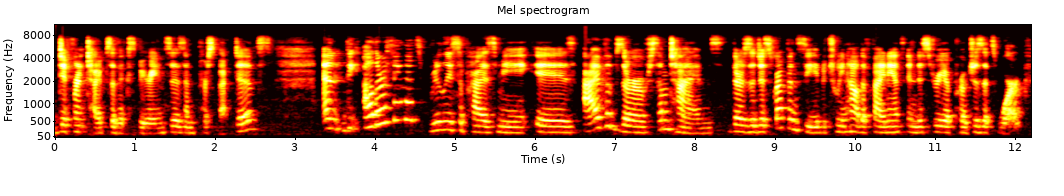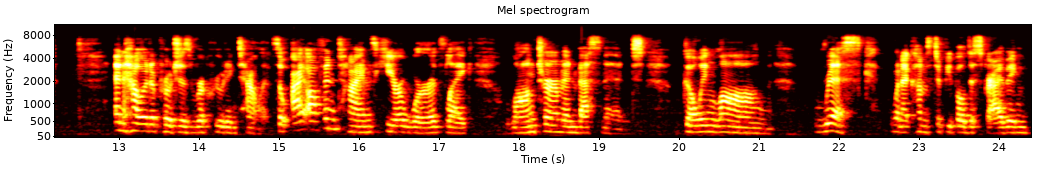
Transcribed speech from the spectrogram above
different types of experiences and perspectives. And the other thing that's really surprised me is I've observed sometimes there's a discrepancy between how the finance industry approaches its work and how it approaches recruiting talent. So I oftentimes hear words like long term investment, going long, risk when it comes to people describing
